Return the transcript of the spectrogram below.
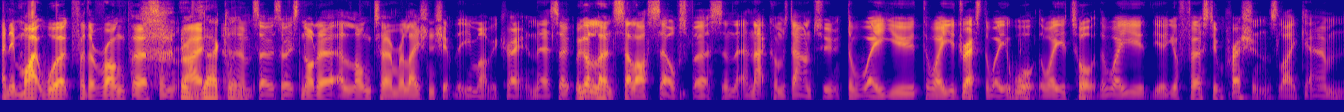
and it might work for the wrong person, right? Exactly. Um, so so it's not a, a long term relationship that you might be creating there. So we've got to learn to sell ourselves first, and and that comes down to the way you the way you dress, the way you walk, the way you talk, the way you your, your first impressions, like um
